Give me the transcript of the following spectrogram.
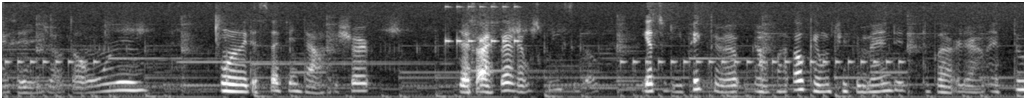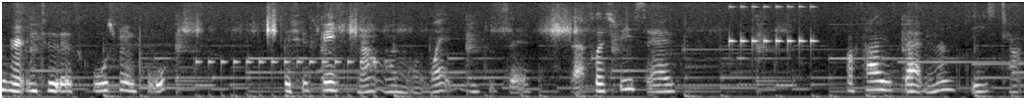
accidentally dropped on one, with a second down her shirt. Yes, I said that was weeks ago. Yesterday, picked her up and I was like, okay, when she demanded to put her down and threw her into the school swimming pool. But she reached not almost wet, and she said, that's what she said. Besides that, none of these count.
